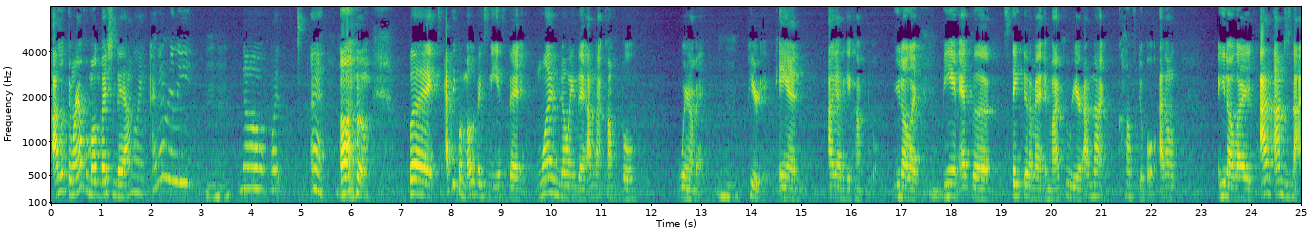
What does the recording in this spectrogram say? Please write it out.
I looked around for motivation day. I'm like, I don't really Mm-hmm. know what. Eh. Um, but I think what motivates me is that one, knowing that I'm not comfortable where I'm at Mm-hmm. period. And I got to get comfortable. You know, like being at the state that I'm at in my career, I'm not comfortable. I don't, you know, like I'm, I'm just not.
